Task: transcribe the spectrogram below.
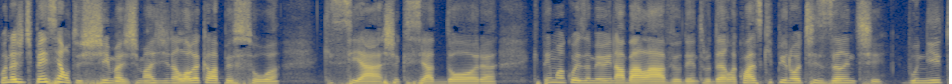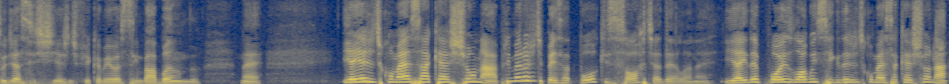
Quando a gente pensa em autoestima, a gente imagina logo aquela pessoa que se acha, que se adora, que tem uma coisa meio inabalável dentro dela, quase que hipnotizante, bonito de assistir, a gente fica meio assim babando, né? E aí a gente começa a questionar. Primeiro a gente pensa, pô, que sorte é dela, né? E aí depois, logo em seguida, a gente começa a questionar.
